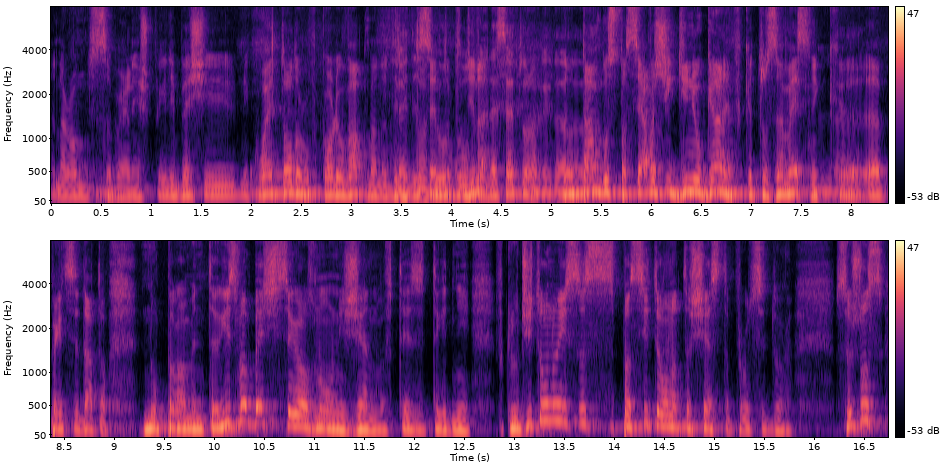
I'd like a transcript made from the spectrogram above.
Народното събрание. Ще преди беше Николай Тодоров, Колю Ватма на Е, този 90-та от, от година. ВНС-то, нали? Да, Но да, там го спасяваше Гиньо Ганев като заместник да. председател. Но парламентаризма беше сериозно унижен в тези три дни. Включително и с спасителната шеста процедура. Всъщност,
